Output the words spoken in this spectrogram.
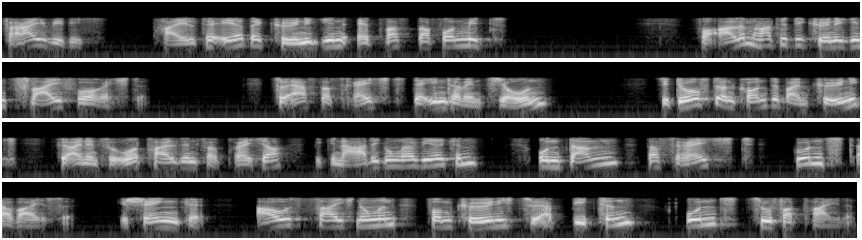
Freiwillig teilte er der Königin etwas davon mit. Vor allem hatte die Königin zwei Vorrechte. Zuerst das Recht der Intervention. Sie durfte und konnte beim König für einen verurteilten Verbrecher Begnadigung erwirken und dann das Recht, Gunsterweise, Geschenke, Auszeichnungen vom König zu erbitten und zu verteilen.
